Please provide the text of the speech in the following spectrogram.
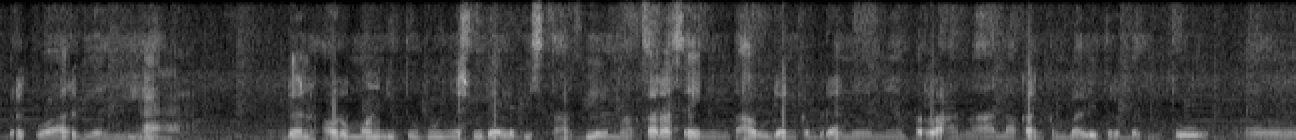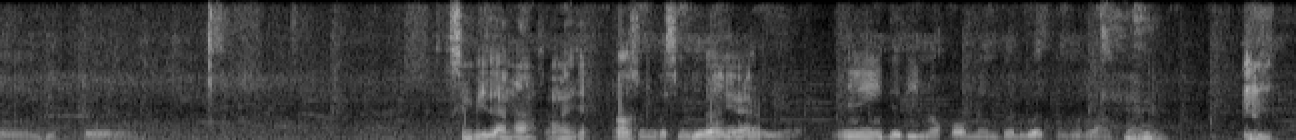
berkeluarga nih nah dan hormon di tubuhnya sudah lebih stabil maka rasa ingin tahu dan keberaniannya perlahan-lahan akan kembali terbentuk oh gitu sembilan langsung aja langsung ke sembilan Iya. ya. Ini jadi no comment tuh buat nomor 8.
